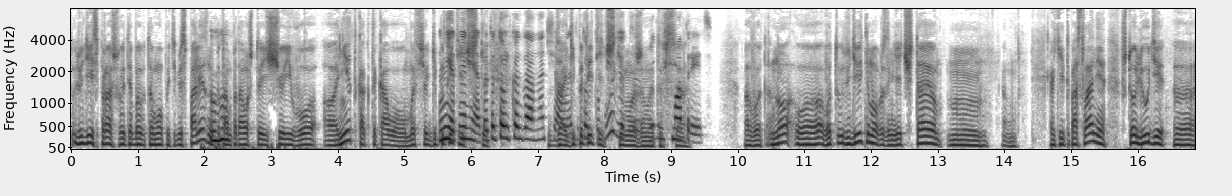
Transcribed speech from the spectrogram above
людей спрашивать об этом опыте бесполезно, угу. потому, потому что еще его а, нет как такового. Мы все гипотетически. Нет, нет, нет, это только да, начало. Да, это гипотетически будет, можем это все. смотреть. Вот. Но вот удивительным образом я читаю какие-то послания, что люди э,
